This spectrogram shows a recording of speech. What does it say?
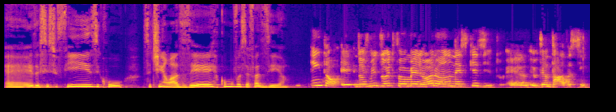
é, exercício físico? Você tinha lazer? Como você fazia? Então, 2018 foi o melhor ano nesse quesito. É, eu tentava, assim,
